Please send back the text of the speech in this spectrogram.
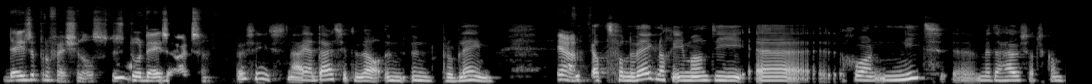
deze professionals, dus Ja. door deze artsen? Precies. Nou ja, daar zit wel een, een probleem. Ja, Ik had van de week nog iemand die eh, gewoon niet eh, met de huisarts kan,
